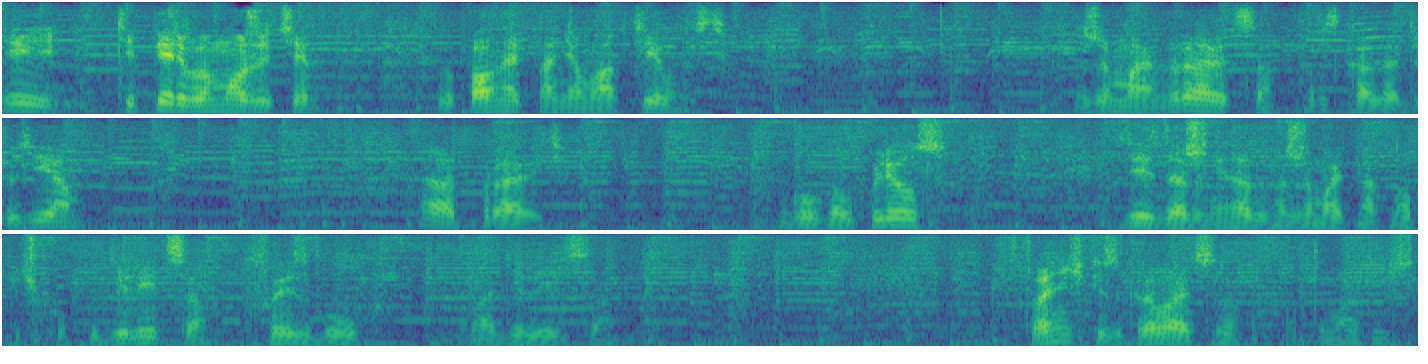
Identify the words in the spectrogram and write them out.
И теперь вы можете выполнять на нем активность. Нажимаем «Нравится», «Рассказать друзьям», «Отправить». Google+. Здесь даже не надо нажимать на кнопочку «Поделиться». Facebook «Поделиться». Странички закрываются автоматически.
